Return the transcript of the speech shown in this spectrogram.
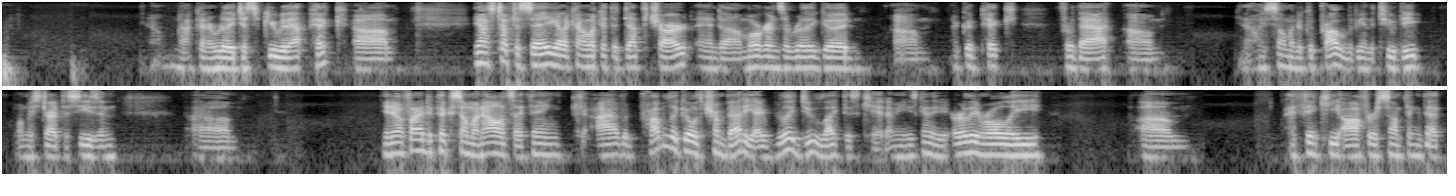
you know, I'm not going to really disagree with that pick. Um, you know, it's tough to say. You got to kind of look at the depth chart, and uh, Morgan's a really good um, a good pick for that. Um, you know, he's someone who could probably be in the two deep when we start the season. Um, you know, if I had to pick someone else, I think I would probably go with Trumbetti. I really do like this kid. I mean, he's going to be early enrollee. Um, I think he offers something that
